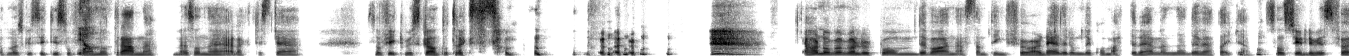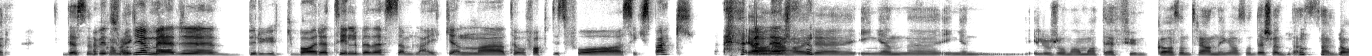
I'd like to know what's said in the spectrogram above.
At man skulle sitte i sofaen ja. og trene med sånne elektriske som fikk musklene til å trekke seg sammen. jeg har noen ganger lurt på om det var en SM-ting før det, eller om det kom etter det, men det vet jeg ikke. Sannsynligvis før jeg tror være... de er mer uh, brukbare til BDSM-leik enn uh, til å faktisk få sixpack. ja, jeg har uh, ingen, ingen illusjoner om at det funka som trening. Altså, det skjønte jeg selv da,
